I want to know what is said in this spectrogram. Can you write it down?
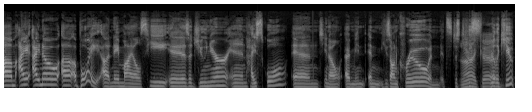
Um, I I know uh, a boy uh, named Miles. He is a junior in high school, and you know, I mean, and he's on crew, and it's just All right, he's good. really cute.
